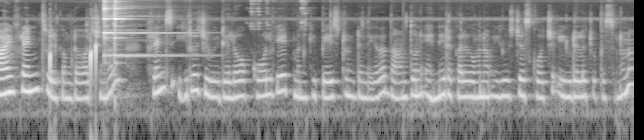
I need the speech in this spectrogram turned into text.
Hi friends welcome to our channel. Friends ఈరోజు వీడియోలో కోల్గేట్ మనకి పేస్ట్ ఉంటుంది కదా దాంతో ఎన్ని రకాలుగా మనం యూజ్ చేసుకోవచ్చు ఈ వీడియోలో చూపిస్తున్నాను.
